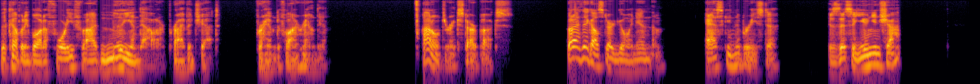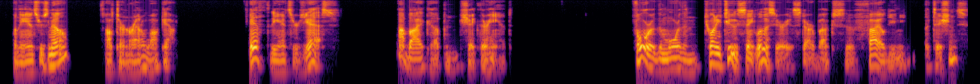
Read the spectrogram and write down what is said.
the company bought a $45 million private jet for him to fly around in. I don't drink Starbucks, but I think I'll start going in them, asking the barista, is this a union shop? When the answer is no, I'll turn around and walk out. If the answer is yes, I'll buy a cup and shake their hand. Four of the more than 22 St. Louis area Starbucks have filed union petitions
